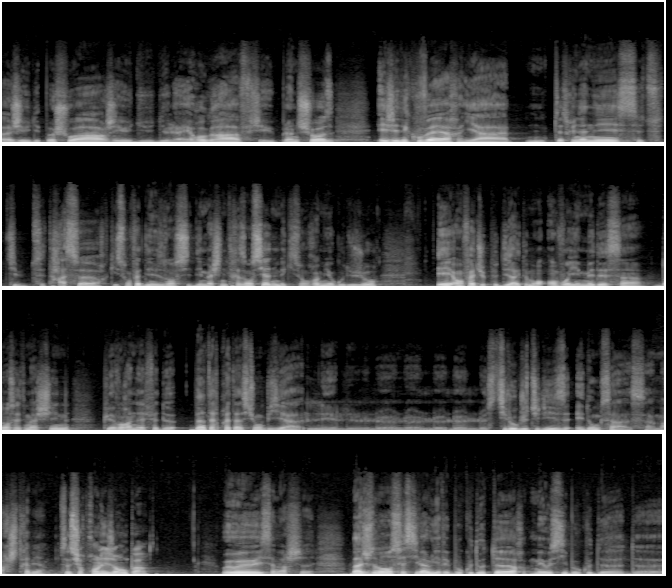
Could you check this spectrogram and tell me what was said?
Euh, j'ai eu des pochoirs, j'ai eu du- de l'aérographe, j'ai eu plein de choses. Et j'ai découvert, il y a peut-être une année, ce, ce type, ces traceurs qui sont faits des, machines très anciennes, mais qui sont remis au goût du jour. Et en fait, je peux directement envoyer mes dessins dans cette machine, puis avoir un effet d'interprétation via le- le stylo que j'utilise. Et donc, ça, ça marche très bien. Ça surprend les gens ou pas? Oui, oui, oui, ça marche. Bah, justement, dans ce festival où il y avait beaucoup d'auteurs, mais aussi beaucoup de, de-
